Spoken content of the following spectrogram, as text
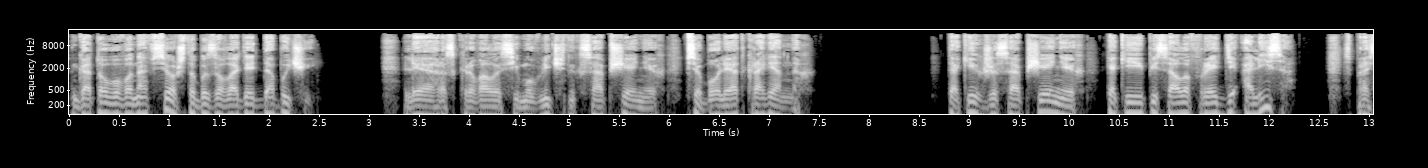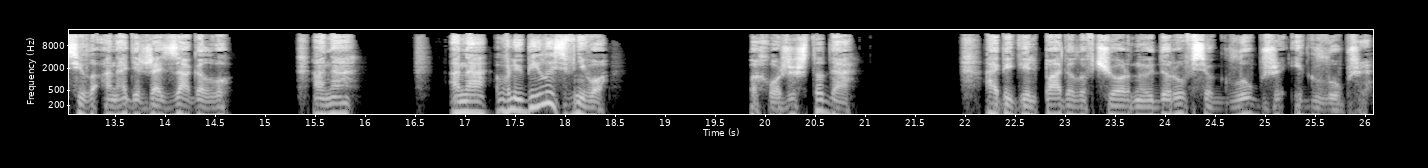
готового на все, чтобы завладеть добычей. Лея раскрывалась ему в личных сообщениях, все более откровенных. «Таких же сообщениях, какие писала Фредди Алиса?» — спросила она, держась за голову. «Она... она влюбилась в него?» «Похоже, что да». Абигель падала в черную дыру все глубже и глубже.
